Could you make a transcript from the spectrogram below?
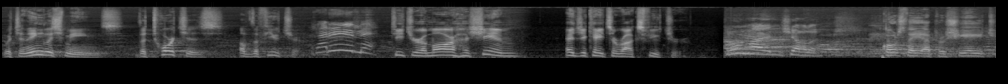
which in English means the torches of the future. Teacher Amar Hashim educates Iraq's future. Of course, they appreciate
